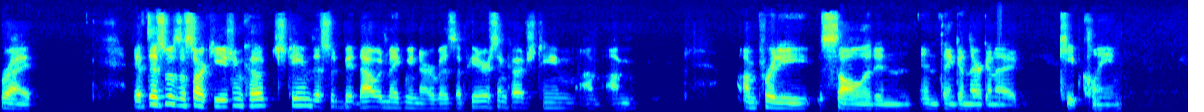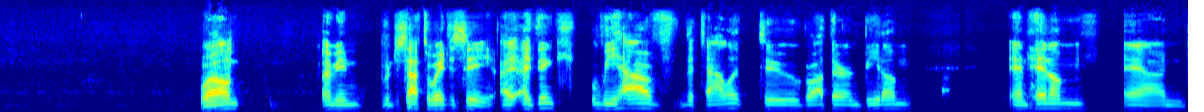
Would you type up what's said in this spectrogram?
Right. If this was a Sarkisian coach team, this would be that would make me nervous. A Petersen coach team, I'm I'm I'm pretty solid in in thinking they're gonna keep clean. Well, I mean, we just have to wait to see. I, I think we have the talent to go out there and beat them and hit them and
